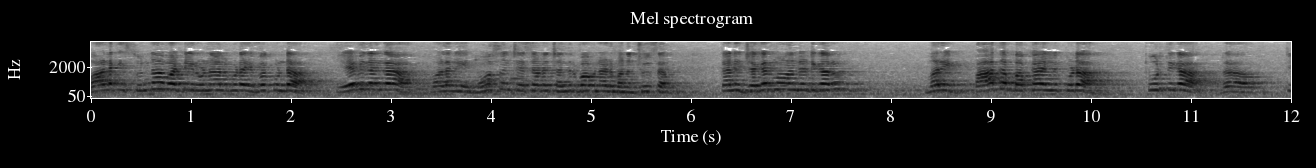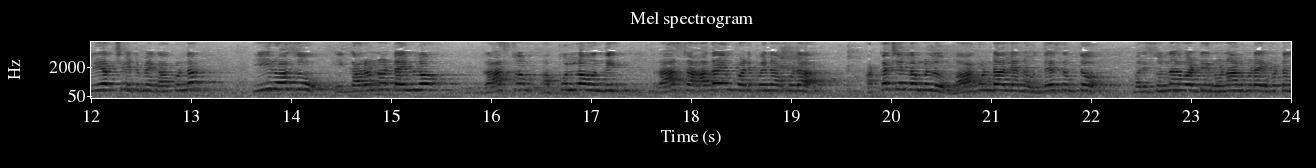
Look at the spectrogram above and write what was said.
వాళ్ళకి సున్నా వడ్డీ రుణాలు కూడా ఇవ్వకుండా ఏ విధంగా వాళ్ళని మోసం చేశాడో చంద్రబాబు నాయుడు మనం చూసాం కానీ జగన్మోహన్ రెడ్డి గారు మరి పాత బకాయిల్ని కూడా పూర్తిగా క్లియర్ చేయటమే కాకుండా ఈరోజు ఈ కరోనా టైంలో రాష్ట్రం అప్పుల్లో ఉంది రాష్ట్ర ఆదాయం పడిపోయినా కూడా అక్క చెల్లెమ్మలు బాగుండాలి అన్న ఉద్దేశంతో మరి సున్నా వడ్డీ రుణాలు కూడా ఇవ్వటం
